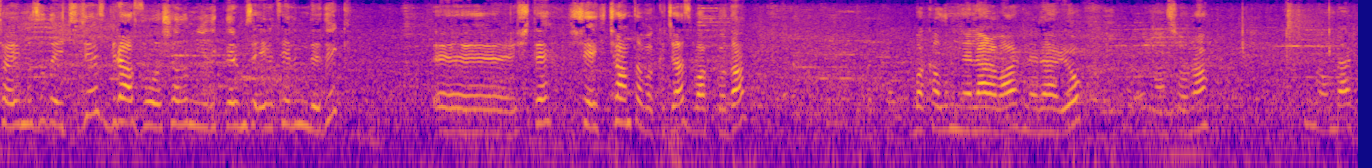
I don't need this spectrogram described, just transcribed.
çayımızı da içeceğiz. Biraz dolaşalım, yediklerimizi eritelim dedik. Ee, işte şey çanta bakacağız Vakko'dan. Bakalım neler var, neler yok. Ondan sonra belki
